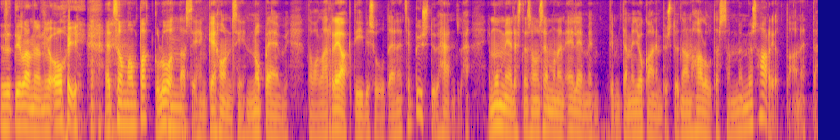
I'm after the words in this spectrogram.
niin se tilanne on jo ohi. Että se on vaan pakko luottaa mm. siihen kehon, siihen nopeammin tavallaan reaktiivisuuteen, että se pystyy händlään. Ja mun mielestä se on semmoinen elementti, mitä me jokainen pystytään halutessamme myös harjoittaa, että,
